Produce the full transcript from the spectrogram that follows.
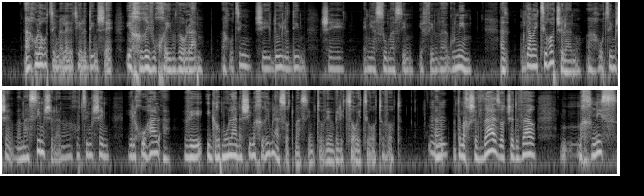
אנחנו לא רוצים ללדת ילדים שיחריבו חיים ועולם. אנחנו רוצים שידעו ילדים שהם יעשו מעשים יפים והגונים. אז גם היצירות שלנו, אנחנו רוצים שהם, המעשים שלנו, אנחנו רוצים שהם ילכו הלאה ויגרמו לאנשים אחרים לעשות מעשים טובים וליצור יצירות טובות. Mm-hmm. המחשבה הזאת שדבר מכניס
